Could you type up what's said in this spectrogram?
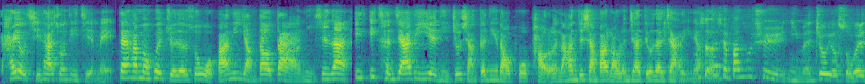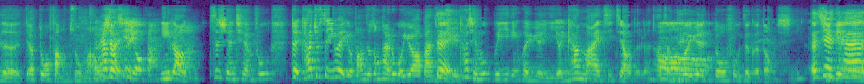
还有其他兄弟姐妹，但他们会觉得说，我把你养到大，你现在一一成家立业，你就想跟你老婆跑了，然后你就想把老人家丢在家里那样是，而。且搬出去你们就有所谓的要多房住嘛。我相信是有房你老之前前夫，对他就是因为有房子状态，如果又要搬出去，他前夫不一定会愿意哦。你看他那么爱计较的人，他怎么会愿多付这个东西？而且他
